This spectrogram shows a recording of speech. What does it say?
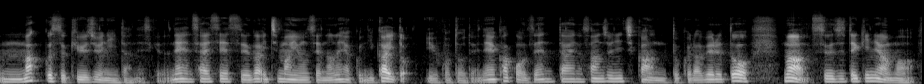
うん、マックス90人いたんですけどね、再生数が14,702回ということでね、過去全体の30日間と比べると、まあ、数字的にはまあ、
